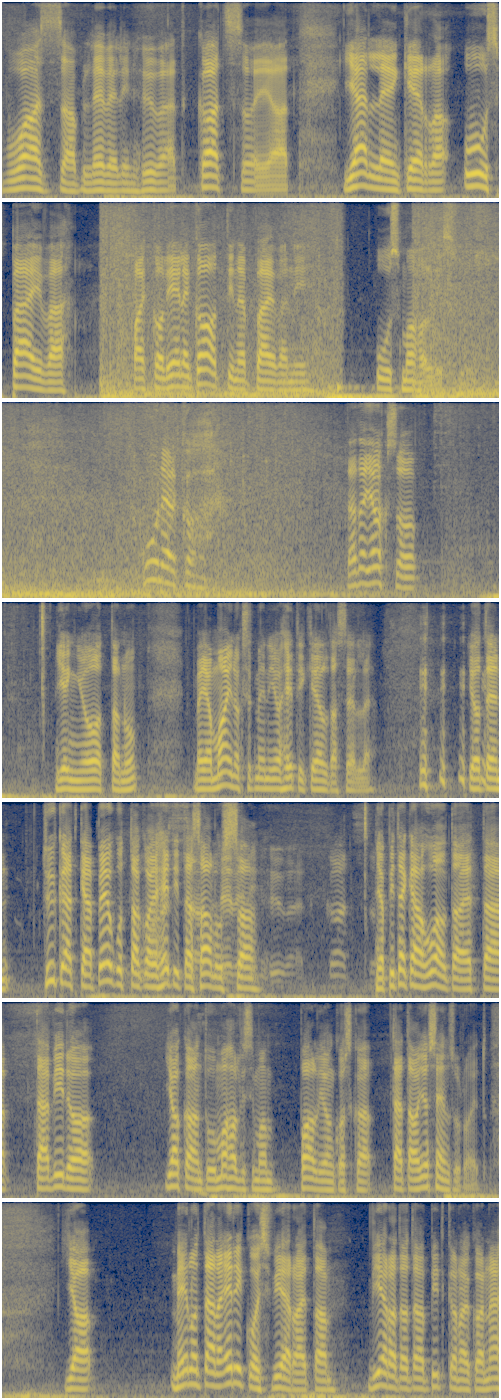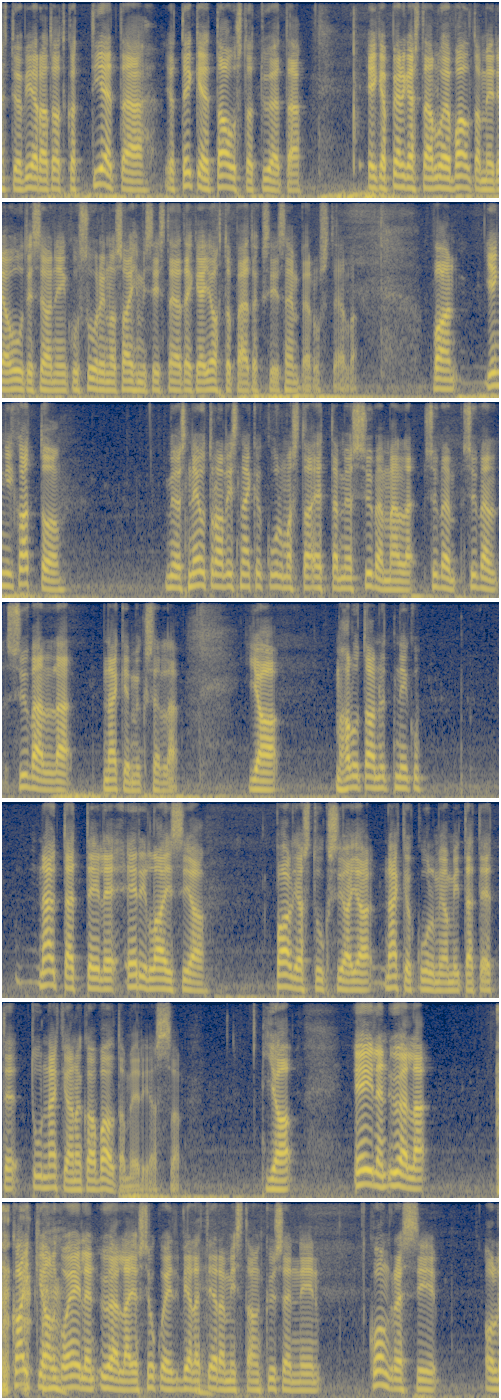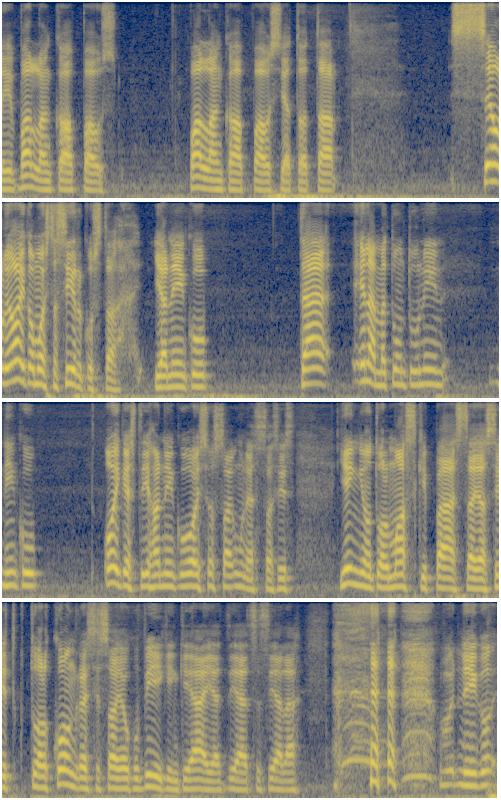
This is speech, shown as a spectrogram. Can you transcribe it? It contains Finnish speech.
What's up levelin hyvät katsojat? Jälleen kerran uusi päivä. Vaikka oli eilen kaoottinen päivä, niin uusi mahdollisuus. Kuunnelkaa! Tätä jaksoa jengi on ottanut. Meidän mainokset meni jo heti keltaiselle. Joten tykätkää, peukuttaako jo heti tässä alussa. Ja pitäkää huolta, että tämä video jakaantuu mahdollisimman paljon, koska tätä on jo sensuroitu. Ja meillä on täällä erikoisvieraita, vieraita, joita on pitkän aikaa nähty ja vieraita, jotka tietää ja tekee taustatyötä, eikä pelkästään lue valtamedian uutisia niin kuin suurin osa ihmisistä ja tekee johtopäätöksiä sen perusteella. Vaan jengi katsoo myös neutraalista näkökulmasta, että myös syvemmällä, syvä, syvä, syvällä näkemyksellä. Ja me halutaan nyt niin kuin näyttää teille erilaisia paljastuksia ja näkökulmia, mitä te ette tule näkemään ainakaan valtamediassa. Ja eilen yöllä, kaikki alkoi eilen yöllä, jos joku ei vielä tiedä mistä on kyse, niin kongressi oli vallankaappaus, vallankaappaus ja tota, se oli aikamoista sirkusta. Ja niin kuin, tämä elämä tuntuu niin, niin kuin, oikeasti ihan niin kuin olisi jossain unessa. Siis jengi on tuolla maski päässä ja sitten tuolla kongressissa on joku viikinki äijä, tiedätkö, siellä. niin kuin,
